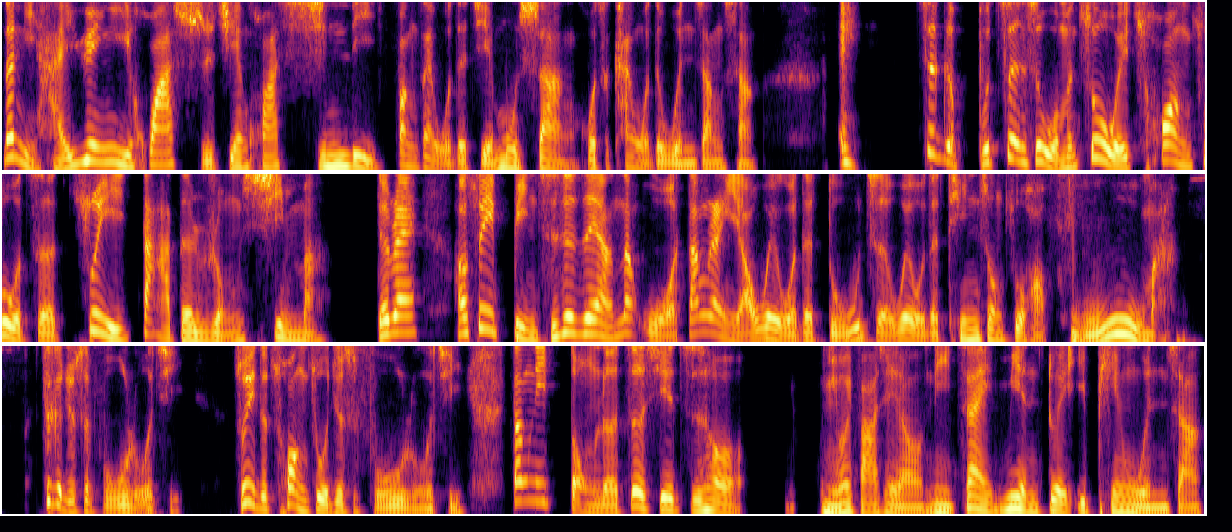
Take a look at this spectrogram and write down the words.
那你还愿意花时间、花心力放在我的节目上，或者看我的文章上？哎，这个不正是我们作为创作者最大的荣幸吗？对不对？好，所以秉持是这样，那我当然也要为我的读者、为我的听众做好服务嘛。这个就是服务逻辑。所以的创作就是服务逻辑。当你懂了这些之后，你会发现哦，你在面对一篇文章，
